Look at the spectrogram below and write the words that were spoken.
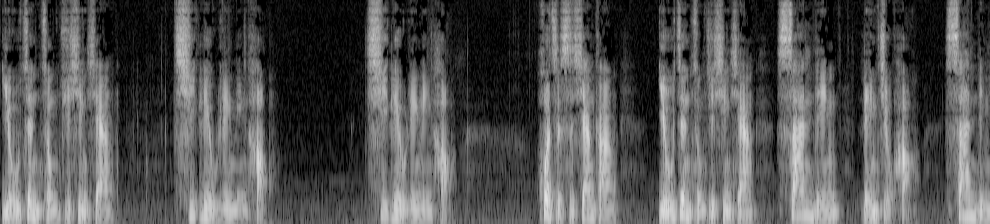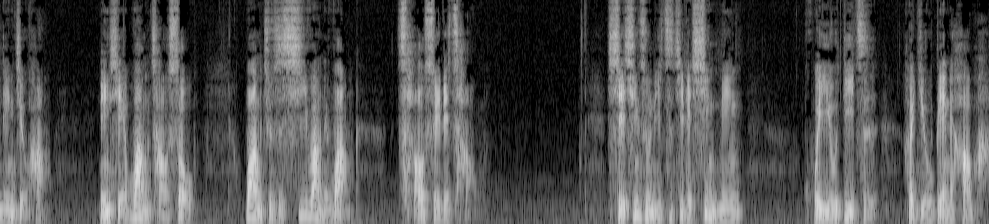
邮政总局信箱七六零零号，七六零零号，或者是香港邮政总局信箱三零零九号，三零零九号。您写“望潮收”，“望”就是希望的“望”，潮水的“潮”。写清楚你自己的姓名。回邮地址和邮编的号码。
